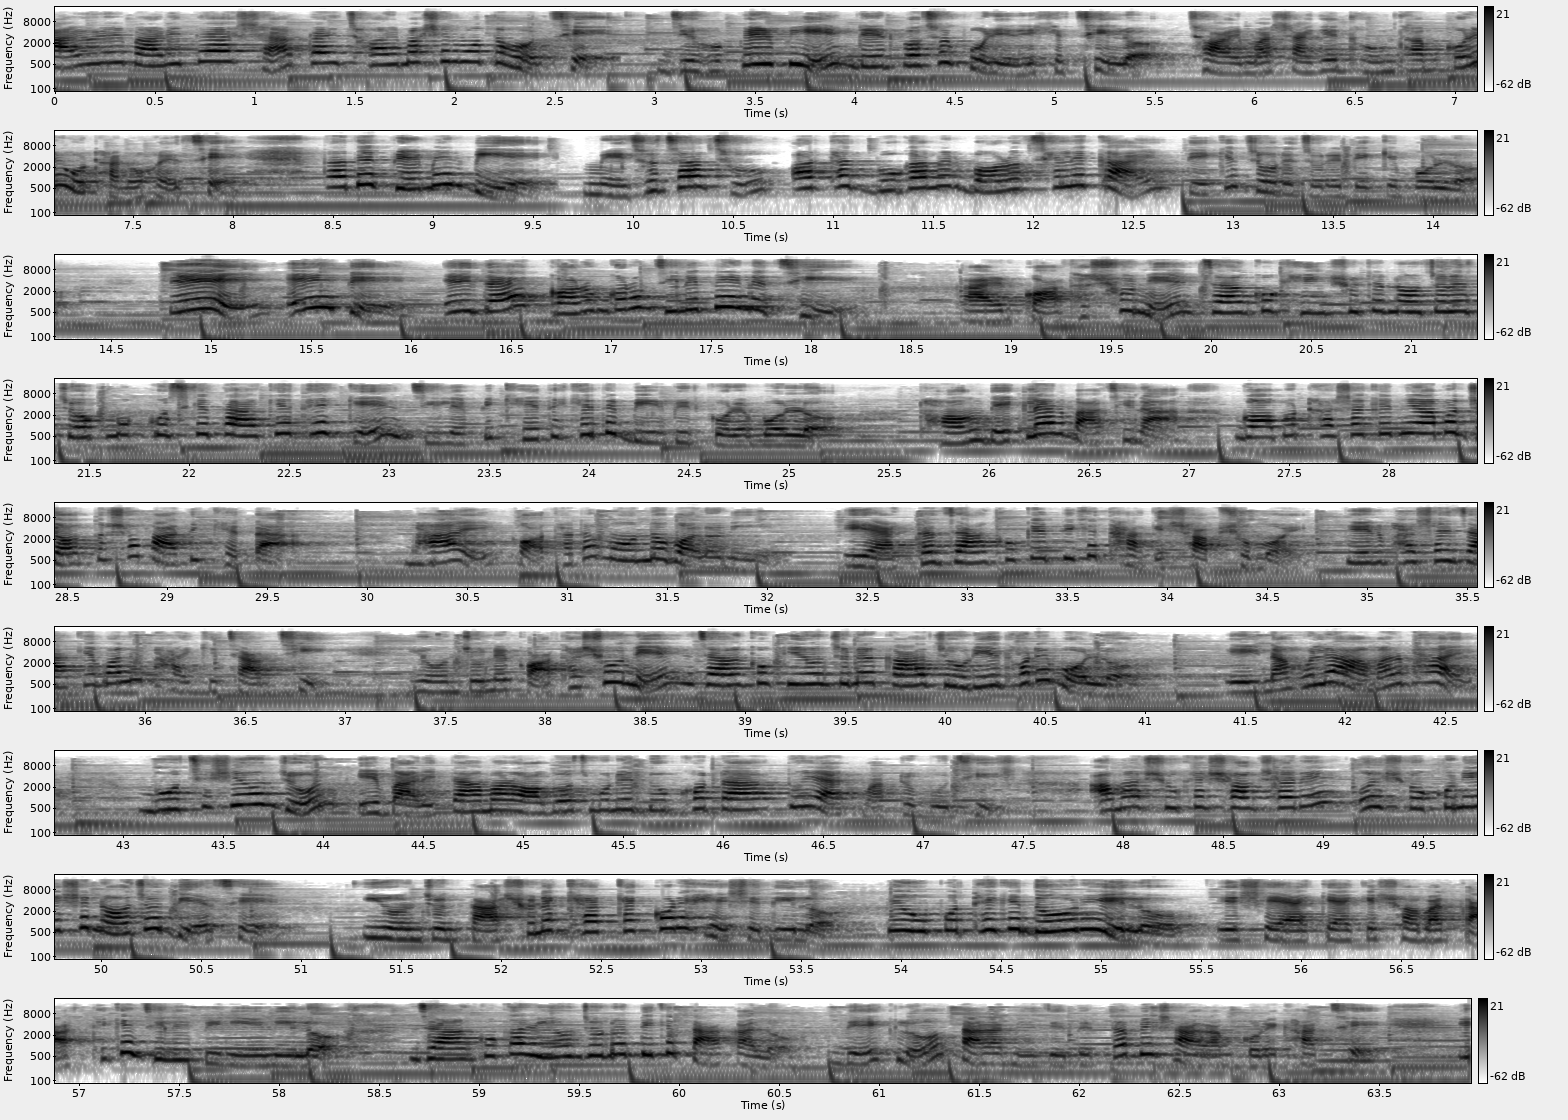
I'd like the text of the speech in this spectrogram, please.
আয়ুর এই বাড়িতে আসা প্রায় ছয় মাসের মতো হচ্ছে। যে জেহপের বিয়ে দেড় বছর পরে রেখেছিল। ছয় মাস আগে ধুমধাম করে ওঠানো হয়েছে তাদের প্রেমের বিয়ে। মেঝো চাচু অর্থাৎ বুগামের বড় ছেলে কাই ডেকে জোরে জোরে ডেকে বলল এই এই দে এই দেখ গরম গরম জিলিপি এনেছি। আয়ের কথা শুনে জাগো হিংসুটে নজরে চোখ মুখ কুচকে তাকিয়ে থেকে জিলেপি খেতে খেতে বিড়বিড় করে বলল, ঠং দেখলে আর বাঁচি না। গোবর ঠাসাকে নিয়ে আবার যত সব আদি খেতা ভাই, কথাটা মন্দ বলনি। এই একটা জাঁকুকের দিকে থাকে সব সময় এর ভাষায় যাকে বলে ভাইকে চাচ্ছি। ইয়ঞ্জনের কথা শুনে জাঁকুক ইয়ঞ্জনের কাজ জড়িয়ে ধরে বলল, এই না হলে আমার ভাই? বুঝছিস ইয়ঞ্জন, এ বাড়িতে আমার অবজ মনের দুঃখটা তুই একমাত্র বুঝিস। আমার সুখের সংসারে ওই শকুনি এসে নজর দিয়েছে। ইয়ঞ্জন তা শুনে খ্যাক খ্যাক করে হেসে দিল। সে উপর থেকে দৌড়ে এলো। এসে একে একে সবার কাছ থেকে জিলিপি নিয়ে নিল। জাঙ্কুক আর দিকে তাকালো। দেখল তারা নিজেদেরটা বেশ আরাম করে খাচ্ছে।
